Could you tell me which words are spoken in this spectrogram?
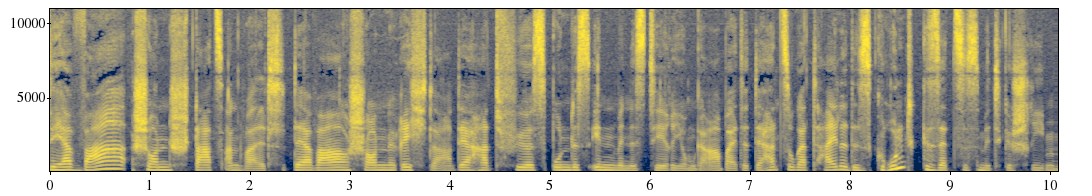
der war schon Staatsanwalt, der war schon Richter, der hat fürs Bundesinnenministerium gearbeitet, der hat sogar Teile des Grundgesetzes mitgeschrieben.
